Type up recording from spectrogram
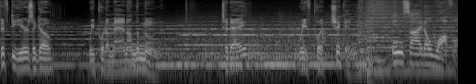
50 years ago, we put a man on the moon. Today, we've put chicken inside a waffle.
